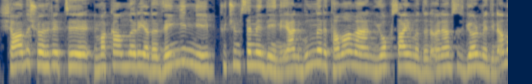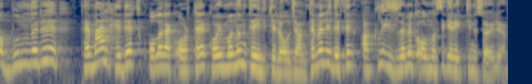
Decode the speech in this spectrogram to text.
şanı şöhreti, makamları ya da zenginliği küçümsemediğini yani bunları tamamen yok saymadığını, önemsiz görmediğini ama bunları temel hedef olarak ortaya koymanın tehlikeli olacağını, temel hedefin aklı izlemek olması gerektiğini söylüyor.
